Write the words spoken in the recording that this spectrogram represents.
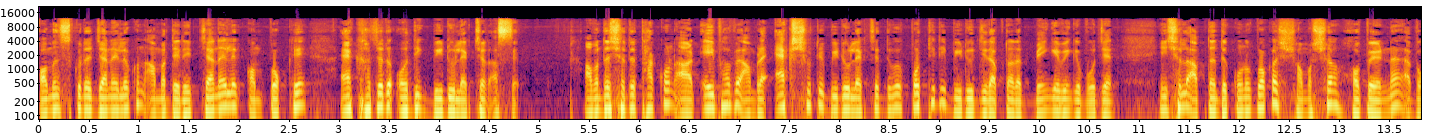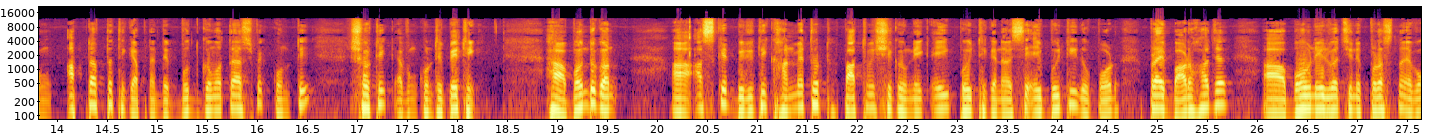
কমেন্টস করে জানিয়ে লিখুন। আমাদের এই চ্যানেলে কমপক্ষে এক হাজারের অধিক ভিডিও লেকচার আছে। আমাদের সাথে থাকুন আর এইভাবে আমরা একশোটি ভিডিও লেকচার দেবো। প্রতিটি ভিডিও যদি আপনারা ভেঙে ভেঙে বোঝেন, ইনশাল্লাহ আপনাদের কোনো প্রকার সমস্যা হবে না এবং আপনা আপনা থেকে আপনাদের বুদ্গমতা আসবে কোনটি সঠিক এবং কোনটি বেঠিক। হ্যাঁ বন্ধুগণ আজকের বিরতি খান মেথড প্রাথমিক শিক্ষক নিক এই বই থেকে নেওয়া হয়েছে। এই বইটির উপর প্রায় বারো হাজার বহু নির্বাচনী প্রশ্ন এবং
